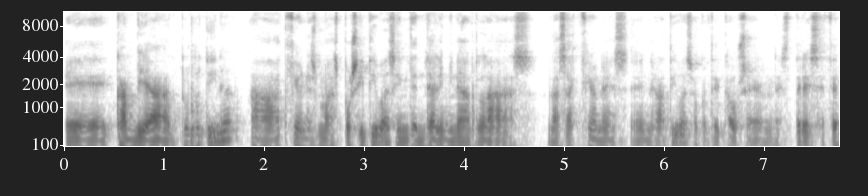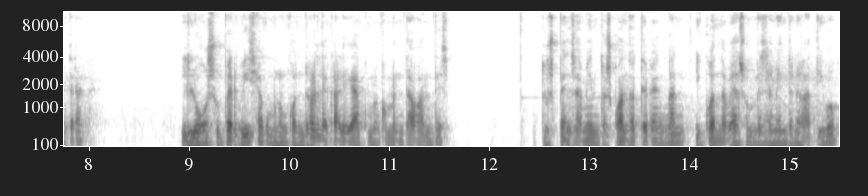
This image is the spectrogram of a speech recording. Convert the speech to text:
eh, cambia tu rutina a acciones más positivas, intenta eliminar las, las acciones eh, negativas o que te causen estrés, etc. Y luego supervisa como un control de calidad, como he comentado antes, tus pensamientos cuando te vengan y cuando veas un pensamiento negativo,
